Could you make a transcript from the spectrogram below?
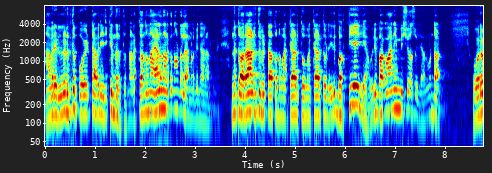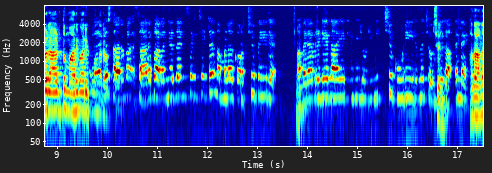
അവരുള്ളിടത്ത് പോയിട്ട് അവരിയ്ക്കുന്നിടത്ത് നടക്കാന്ന് അയാൾ നടക്കുന്നുണ്ടല്ലോ നമ്മൾ പിന്നാലെ നടക്കുന്നത് എന്നിട്ട് ഒരാളടുത്ത് കിട്ടാത്തോണ്ട് മറ്റാടുത്തോ മറ്റാടുത്തോ ഇത് ഭക്തിയേ ഇല്ല. ഒരു ഭഗവാനെയും വിശ്വാസമില്ല അതുകൊണ്ടാണ്. ഓരോരാളത്തും മാറി മാറി പോകുന്ന സാറ് പറഞ്ഞതനുസരിച്ചിട്ട് നമ്മൾ കുറച്ചു പേര് അവരവരുടേതായ രീതിയിൽ ഒരുമിച്ച് കൂടിയിരുന്ന് ചൊല്ലുക അല്ലെ? അതാണ്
